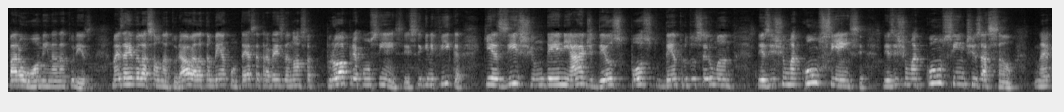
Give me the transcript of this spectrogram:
para o homem na natureza. Mas a revelação natural, ela também acontece através da nossa própria consciência. Isso significa que existe um DNA de Deus posto dentro do ser humano. Existe uma consciência, existe uma conscientização, né?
